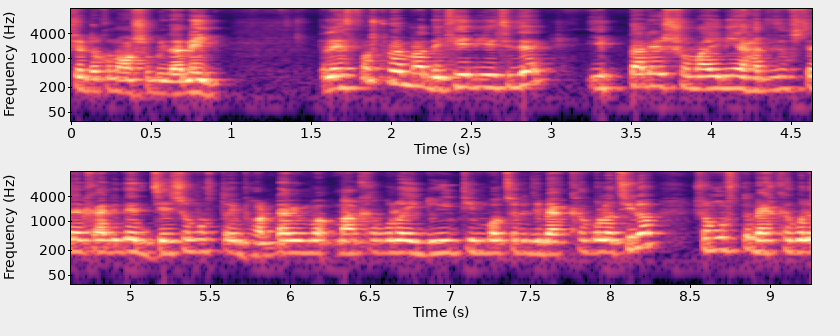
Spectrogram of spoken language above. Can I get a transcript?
সেটা কোনো অসুবিধা নেই। তাহলে স্পষ্টভাবে আমরা দেখিয়ে দিয়েছি যে ইফতারের সময় নিয়ে হাদিস শেয়ারকারীদের যে সমস্ত এই ভড্ডামি মার্কাগুলো, এই দুই তিন বছরের যে ব্যাখ্যাগুলো ছিল, সমস্ত ব্যাখ্যাগুলো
